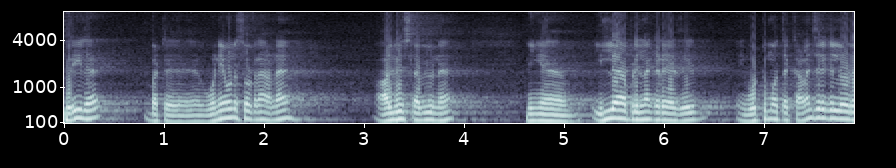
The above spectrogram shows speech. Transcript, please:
தெரியல. பட்டு ஒன்றே ஒன்று சொல்கிறேன் அண்ணே. ஆல்வேஸ் லவ் யூண்ணே நீங்கள் இல்லை அப்படிலாம் கிடையாது. ஒட்டுமொத்த கலைஞர்களோட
